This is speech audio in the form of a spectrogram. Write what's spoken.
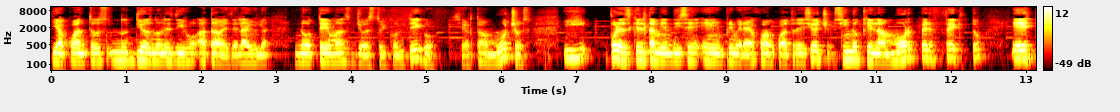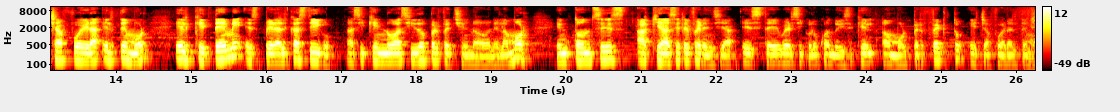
Y a cuantos no- Dios no les dijo a través de la Biblia, no temas, yo estoy contigo, ¿cierto? A muchos. Y por eso es que él también dice en 1 de Juan 4, 18, sino que el amor perfecto echa fuera el temor el que teme espera el castigo, así que no ha sido perfeccionado en el amor. Entonces, ¿a qué hace referencia este versículo cuando dice que el amor perfecto echa fuera el temor?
